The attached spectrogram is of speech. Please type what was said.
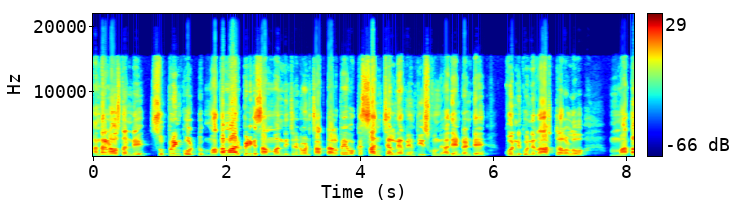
అందరికీ నమస్తే అండి సుప్రీంకోర్టు మత మార్పిడికి సంబంధించినటువంటి చట్టాలపై ఒక సంచలన నిర్ణయం తీసుకుంది. అదేంటంటే కొన్ని కొన్ని రాష్ట్రాలలో మత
